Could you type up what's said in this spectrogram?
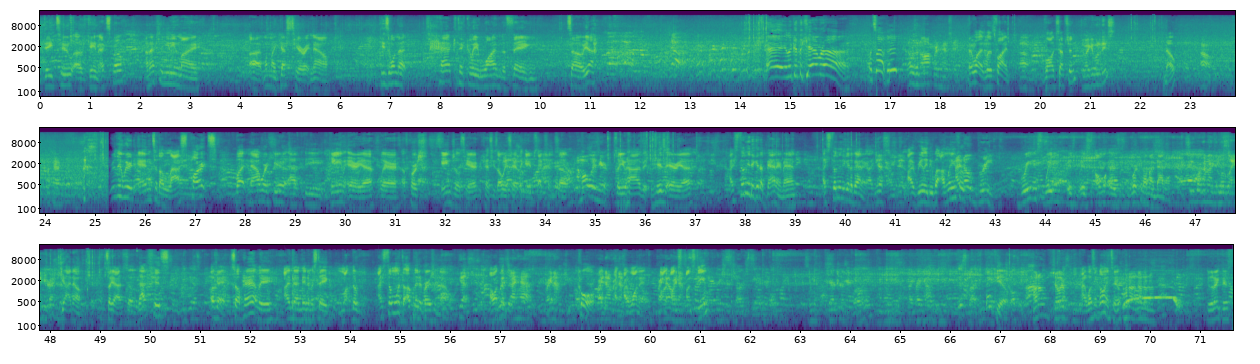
of GamExpo. I'm actually meeting my uh, one of my guests here right now. He's the one that technically won the thing. So yeah. Hey, look at the camera! What's up, dude? That was an awkward handshake. It was, but it's fine. Um, Vlog exception? do I get one of these? No. Oh, okay. Really weird end to the last part, but now we're here at the game area where, of course, Angel's here because he's always here at the game section. So, I'm always here. so you have his area. I still need to get a banner, man. I still need to get a banner. Uh, yes, you do. I really do, but I'm waiting for. I know Breen. Breen is waiting is is, almost, is working on my banner. She's working on your logo and your brand. Yeah, I know. So yeah, so that's his. Okay, so apparently I made, I made a mistake. My, the I still want the updated version now. Yes. I want Which the- I have right now. Cool. Right now, right now. I, I want it. Right on, now, on, right now. on Steam? Thank you. Hold on, show her. I wasn't going to. Hold on, no, no, no. Do it like this.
